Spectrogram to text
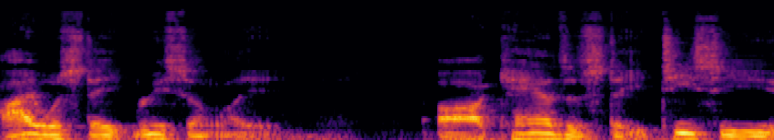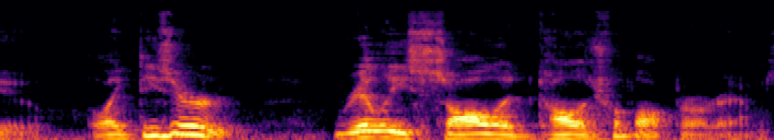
Iowa State recently, uh, Kansas State, TCU. Like these are really solid college football programs.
